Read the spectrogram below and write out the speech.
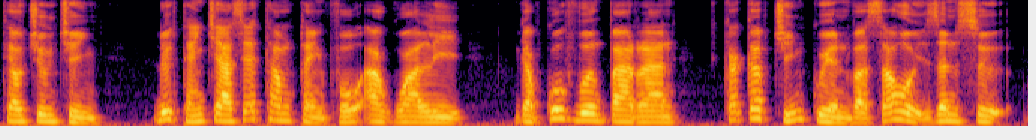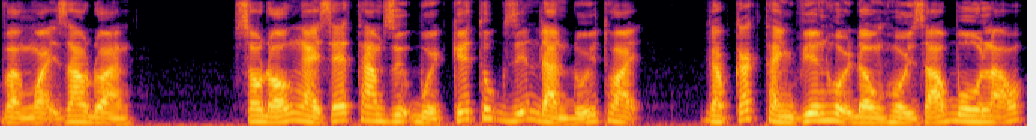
Theo chương trình, Đức Thánh Cha sẽ thăm thành phố Awali, gặp quốc vương Paran, các cấp chính quyền và xã hội dân sự và ngoại giao đoàn. Sau đó Ngài sẽ tham dự buổi kết thúc diễn đàn đối thoại, gặp các thành viên Hội đồng Hồi giáo Bô Lão,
